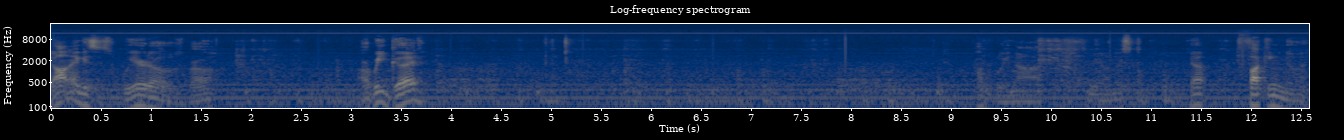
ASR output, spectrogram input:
Y'all niggas is weirdos, bro. Are we good? Probably not, to be honest. Yep, fucking knew it.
